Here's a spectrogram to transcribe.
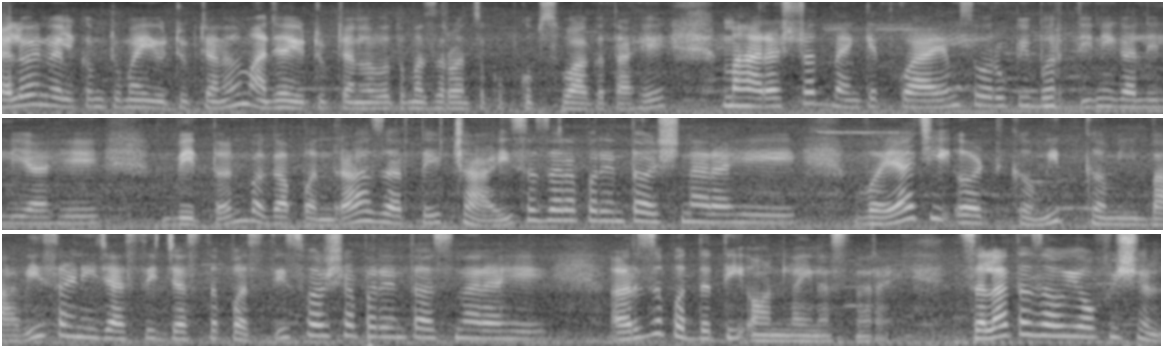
Hello and welcome to my YouTube channel. माझ्या यूट्यूब चॅनलवर तुम्हा सर्वांचं खूप खूप स्वागत आहे. महाराष्ट्रात बँकेत कायमस्वरूपी भरती निघालेली आहे. वेतन बघा पंधरा हजार ते चाळीस हजारापर्यंत असणार आहे. वयाची अट कमीत कमी बावीस आणि जास्तीत जास्त पस्तीस वर्षापर्यंत असणार आहे. अर्ज पद्धती ऑनलाईन असणार आहे. चला तर जाऊया ऑफिशियल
